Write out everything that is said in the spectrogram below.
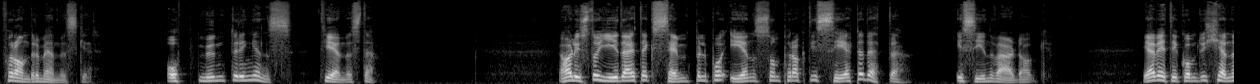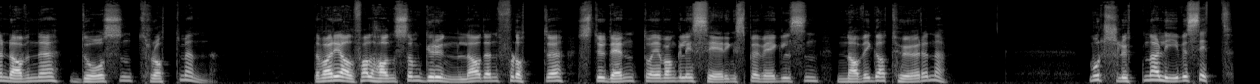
for andre mennesker. Oppmuntringens tjeneste. Jeg har lyst til å gi deg et eksempel på en som praktiserte dette i sin hverdag. Jeg vet ikke om du kjenner navnet Dawson Trotman. Det var iallfall han som grunnla den flotte student- og evangeliseringsbevegelsen Navigatørene. Mot slutten av livet sitt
